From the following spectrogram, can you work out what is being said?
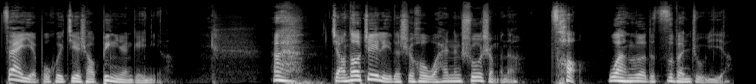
再也不会介绍病人给你了。哎，讲到这里的时候，我还能说什么呢？操，万恶的资本主义啊！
